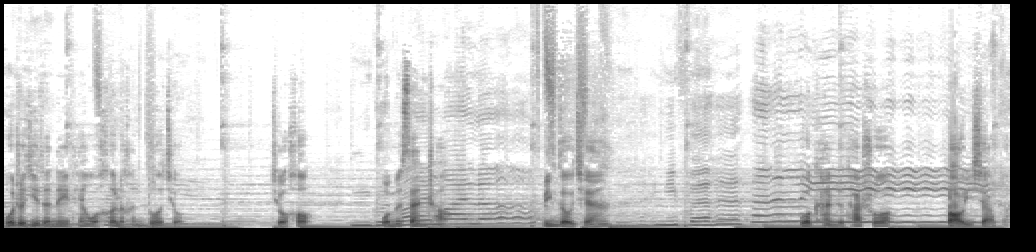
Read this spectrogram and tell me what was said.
我只记得那天我喝了很多酒，酒后我们散场，临走前，我看着他说：“抱一下吧。”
